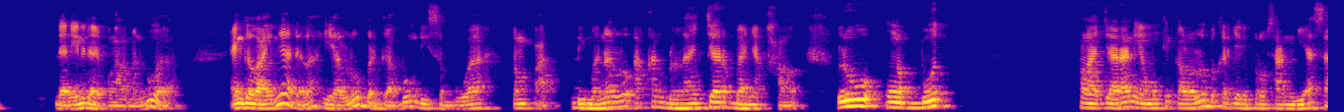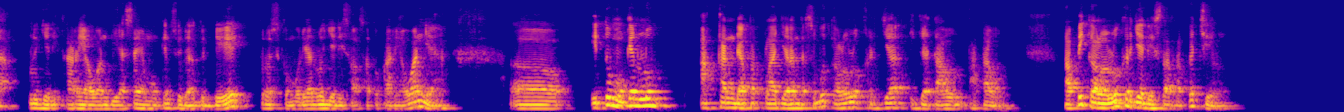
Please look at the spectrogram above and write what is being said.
dan ini dari pengalaman gua, angle lainnya adalah ya lu bergabung di sebuah tempat di mana lu akan belajar banyak hal. Lu ngebut pelajaran yang mungkin kalau lu bekerja di perusahaan biasa, lu jadi karyawan biasa yang mungkin sudah gede, terus kemudian lu jadi salah satu karyawannya, eh, itu mungkin lu akan dapat pelajaran tersebut kalau lo kerja tiga tahun, 4 tahun. Tapi kalau lo kerja di startup kecil,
